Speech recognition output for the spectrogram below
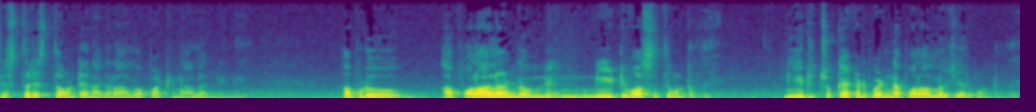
విస్తరిస్తూ ఉంటాయి నగరాలు పట్టణాలు అన్నీ అప్పుడు ఆ పొలాలలో నీటి వసతి ఉంటుంది. నీటి చుక్క ఎక్కడ పడినా పొలాల్లో చేరుకుంటుంది.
